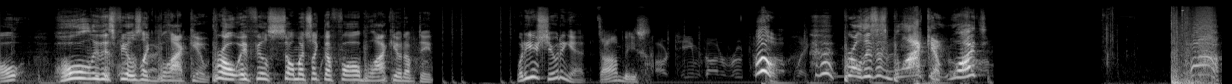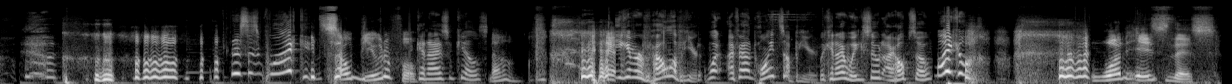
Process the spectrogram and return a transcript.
Oh, holy, this feels like Blackout. Bro, it feels so much like the fall Blackout update. What are you shooting at? Zombies. Oh! Bro, this is Blackout, what? Ah! this is Blackout! It's so beautiful. Can I have some kills? No. You can repel up here. What? I found points up here. Wait, can I wingsuit? I hope so. Michael! what is this?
